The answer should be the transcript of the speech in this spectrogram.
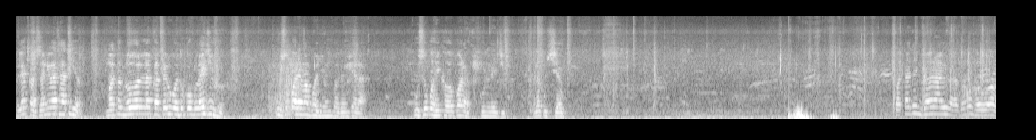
એટલે કસાની વાત સાચી છે મને તો ડોલ કતેરું બધું કોક લઈ જઈશું. પૂછું પડે એમાં ભાઈઓ બધાને પેલા. પૂછું પછી ખબર પડે કુલ લઈ ગયું. એટલે પૂછશે આવું. પતાજીને ઘર આવ્યું લાગે હવ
